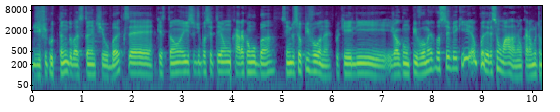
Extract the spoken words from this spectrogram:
dificultando bastante o Bucks, é a questão isso de você ter um cara como o Ban sendo seu pivô, né? Porque ele joga um pivô, mas você vê que poderia ser um ala, né? Um cara muito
